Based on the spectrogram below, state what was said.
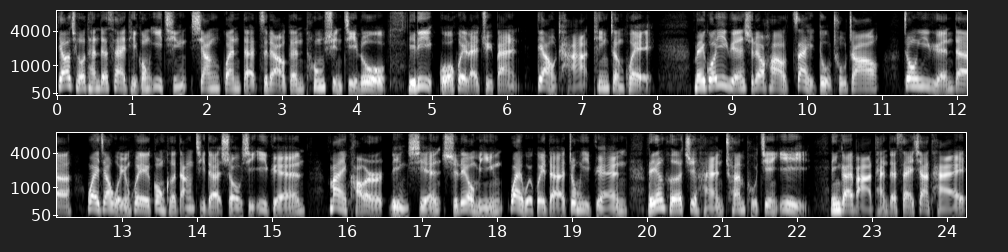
要求谭德赛提供疫情相关的资料跟通讯记录，以利国会来举办调查听证会。美国议员十六号再度出招。众议员的外交委员会共和党籍的首席议员麦考尔领衔十六名外委会的众议员联合致函川普，建议应该把谭德赛下台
